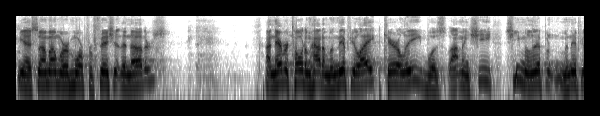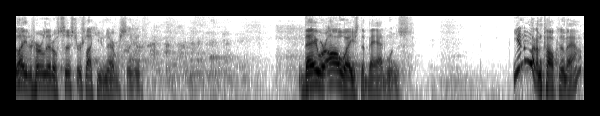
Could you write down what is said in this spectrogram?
You know, some of them were more proficient than others. I never told them how to manipulate. Carol Lee was, I mean, she, she manip- manipulated her little sisters like you've never seen. They were always the bad ones. You know what I'm talking about.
